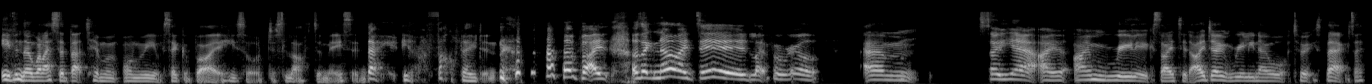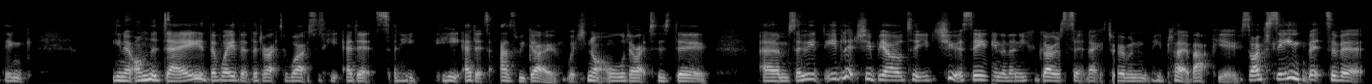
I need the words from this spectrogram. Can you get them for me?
even though when I said that to him when we said goodbye, he sort of just laughed at me. He said, No, you, fuck off, Loden. but I, I was like, No, I did, like for real. Um, so yeah, I I'm really excited. I don't really know what to expect. I think, you know, on the day, the way that the director works is he edits and he he edits as we go, which not all directors do. Um, so he'd, he'd literally be able to you'd shoot a scene and then you could go and sit next to him and he'd play it back for you. So I've seen bits of it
